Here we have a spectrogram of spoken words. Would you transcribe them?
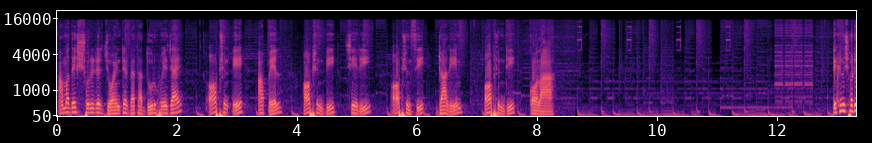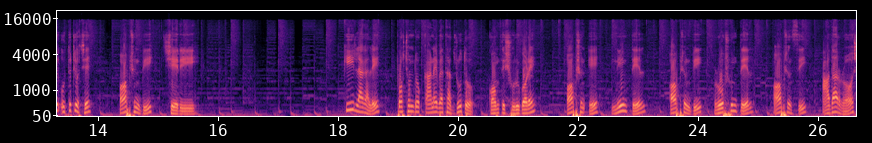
আমাদের শরীরের জয়েন্টের ব্যথা দূর হয়ে যায়? Option A apple. Option B cherry. Option C ডালিম। অপশন ডি কলা। এখানে সঠিক উত্তরটি হচ্ছে অপশন বি চেরি কি লাগালে প্রচণ্ড কানে ব্যথা দ্রুত কমতে শুরু করে? অপশন এ নিম তেল। অপশন বি রসুন তেল। অপশন সি আদার রস।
